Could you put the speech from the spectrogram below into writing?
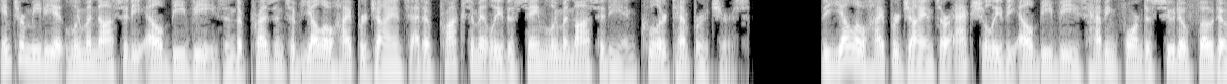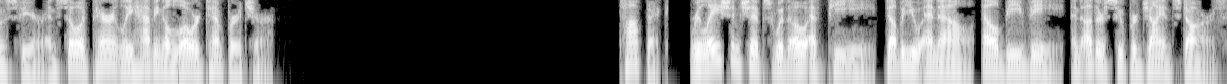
intermediate luminosity LBVs and the presence of yellow hypergiants at approximately the same luminosity and cooler temperatures. The yellow hypergiants are actually the LBVs having formed a pseudo-photosphere and so apparently having a lower temperature. Relationships with OFPE, WNL, LBV, and other supergiant stars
